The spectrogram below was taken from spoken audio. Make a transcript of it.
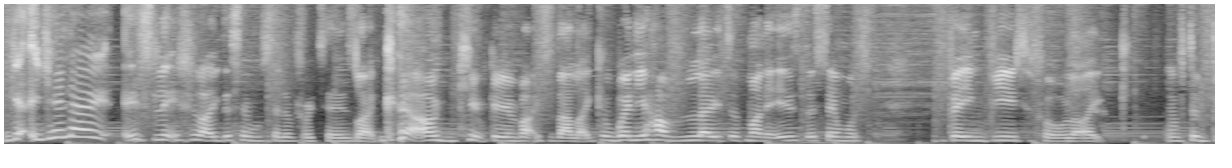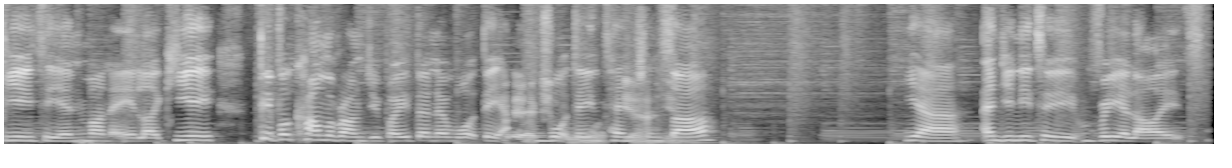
yeah you know it's literally like the same with celebrities. Like i'll keep going back to that. Like when you have loads of money it's the same with being beautiful like with the beauty and money. Like you people come around you but you don't know what they They what their want, yeah, intentions yeah. are. Yeah and you need to realize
